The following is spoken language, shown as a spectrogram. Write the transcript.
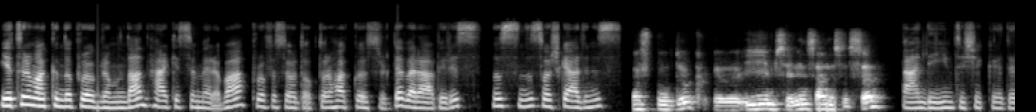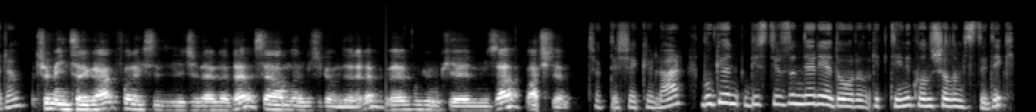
Yatırım Hakkında programından herkese merhaba. Profesör Doktor Hakkı Öztürk'le beraberiz. Nasılsınız? Hoş geldiniz. Hoş bulduk. Ee, İyiyim Selin. Sen nasılsın? Ben de iyiyim, teşekkür ederim. Tüm integral Forex izleyicilerine de selamlarımızı gönderelim ve bugünkü yayınımıza başlayalım. Çok teşekkürler. Bugün BIST 100'ün nereye doğru gittiğini konuşalım istedik.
